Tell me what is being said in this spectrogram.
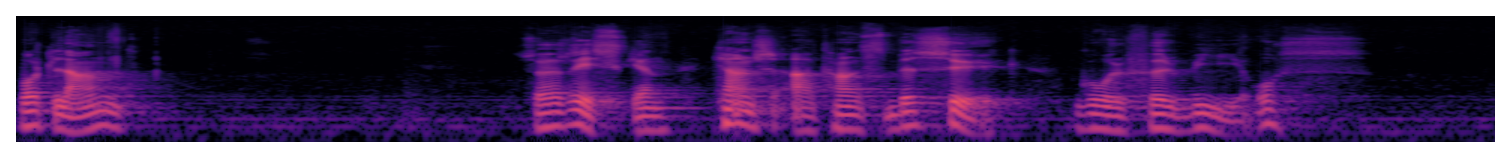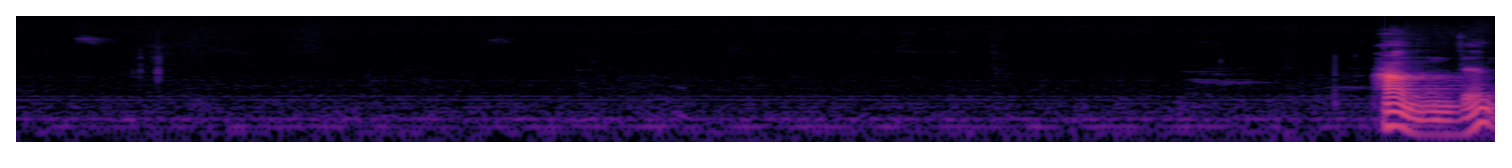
vårt land, så är risken kanske att hans besök går förbi oss. Anden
